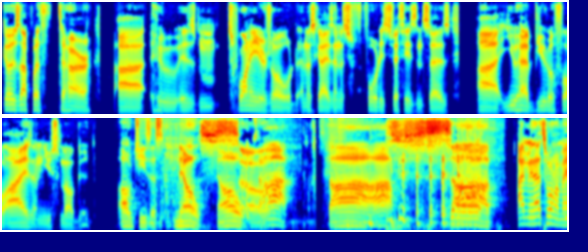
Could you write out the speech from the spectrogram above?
goes up with to her, uh, who is 20 years old, and this guy is in his 40s, 50s, and says, uh, "You have beautiful eyes and you smell good." Oh Jesus! No! No! So- Stop! Stop! So, Stop! I mean, that's what I'm. I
